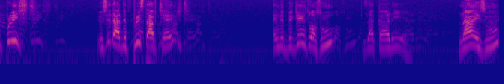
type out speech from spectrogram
priest. You see that the priests have changed? In the beginning, it was who? Zachariah. Now is who?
